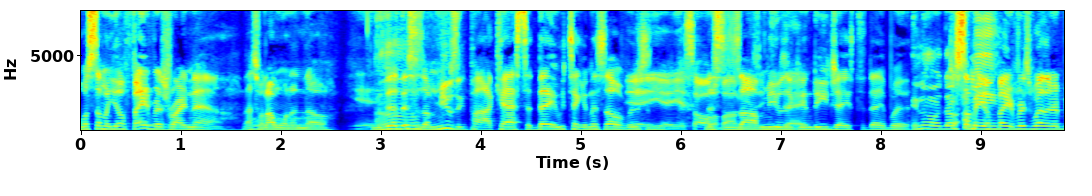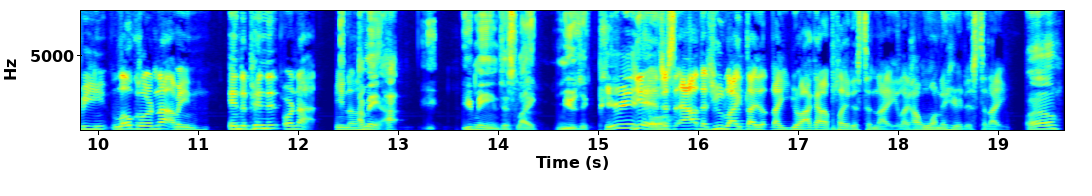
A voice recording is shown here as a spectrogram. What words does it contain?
what's some of your favorites right now? That's what I want to know. This, this is a music podcast today. We taking this over. Yeah, this is, yeah, it's all this about is all music music today. and DJs today. But You know what, though? some I of your favorites, whether it be local or not. I mean, independent or not. You know. I mean, I, you- you mean just like music, period? yeah, Or- just out that you like, like, like, yo, I gotta play this tonight. Like, I want to hear this tonight. Well,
